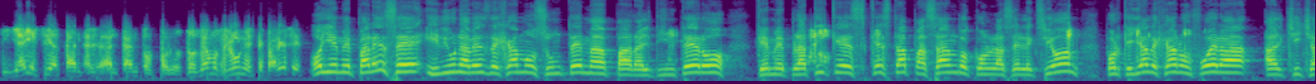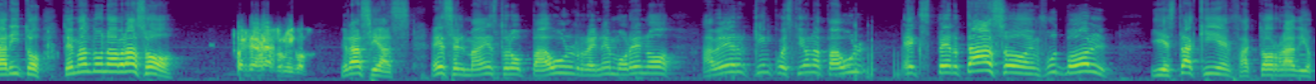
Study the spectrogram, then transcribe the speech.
y ya estoy al, al, al, tanto, Polo. Nos vemos el lunes, ¿te parece? Oye, me parece, y de una vez dejamos un tema para el tintero, que me platiques qué está pasando con la selección, porque ya dejaron fuera al Chicharito. Te mando un abrazo. Fuerte abrazo, amigo. Gracias. Es el maestro Paul René Moreno. A ver, ¿quién cuestiona, Paul? Expertazo en fútbol. Y está aquí en Factor Radio.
